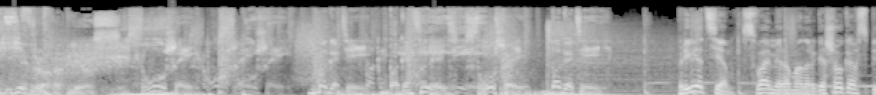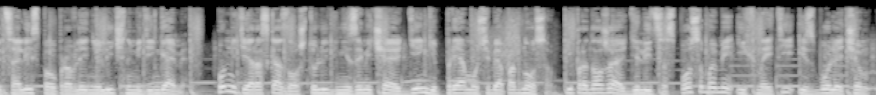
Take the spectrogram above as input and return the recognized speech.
Европа плюс. Слушай, слушай, богатей, богатей, слушай, богатей. Привет всем! С вами Роман Аргашоков, специалист по управлению личными деньгами. Помните, я рассказывал, что люди не замечают деньги прямо у себя под носом и продолжают делиться способами их найти из более чем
